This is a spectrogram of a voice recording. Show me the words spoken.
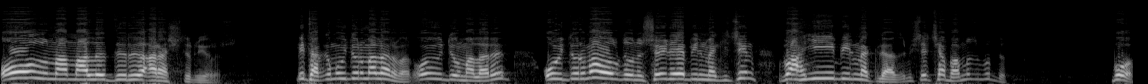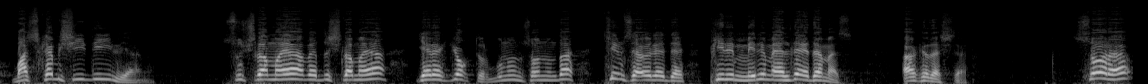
olmamalıdırı araştırıyoruz. Bir takım uydurmalar var. O uydurmaların uydurma olduğunu söyleyebilmek için vahyi bilmek lazım. İşte çabamız budur. Bu başka bir şey değil yani. Suçlamaya ve dışlamaya gerek yoktur. Bunun sonunda kimse öyle de prim mirim elde edemez. Arkadaşlar. Sonra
